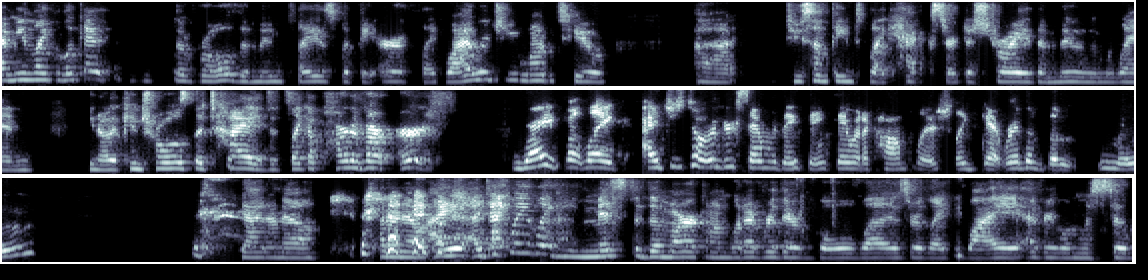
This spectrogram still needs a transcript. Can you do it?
i mean like look at the role the moon plays with the earth. Like why would you want to uh do something to like hex or destroy the moon when you know it controls the tides? It's like a part of our earth. Right, but like I just don't understand what they think they would accomplish. Like get rid of the moon. yeah i don't know. I don't know. I, I definitely like missed the mark on whatever their goal was or like why everyone was so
